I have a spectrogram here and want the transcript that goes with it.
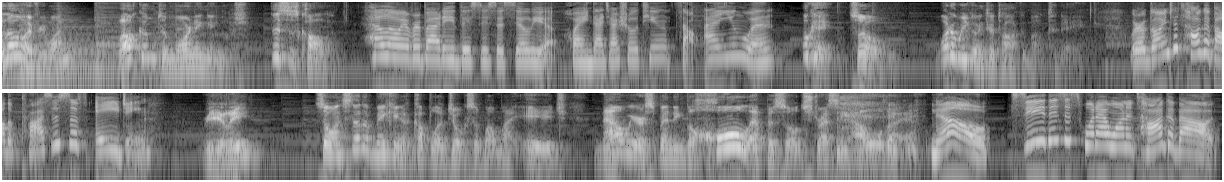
Hello, everyone. Welcome to Morning English. This is Colin. Hello, everybody. This is Cecilia. 欢迎大家收听早安英文。 Okay, so what are we going to talk about today? We're going to talk about the process of aging. Really? So instead of making a couple of jokes about my age, now we are spending the whole episode stressing how old I am. No, see, this is what I want to talk about.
